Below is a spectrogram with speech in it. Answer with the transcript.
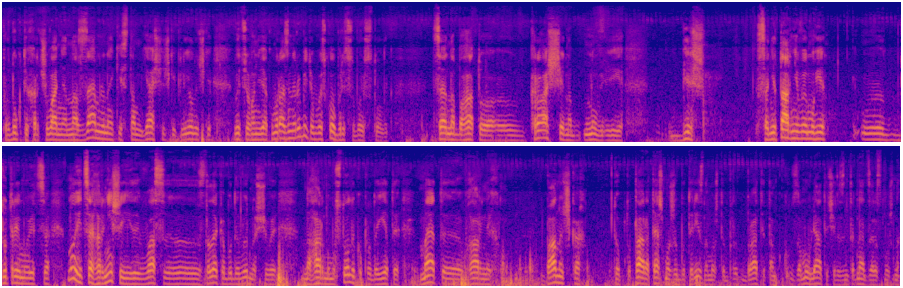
продукти харчування на землю, на якісь там ящички, клійоночки. Ви цього ні в якому разі не робіть, обов'язково беріть з собою столик. Це набагато е, краще, ну і більш санітарні вимоги е, дотримуються. Ну і це гарніше, і вас е, здалека буде видно, що ви на гарному столику продаєте мед е, в гарних баночках. Тобто тара теж може бути різна, можете брати там, замовляти через інтернет. Зараз можна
